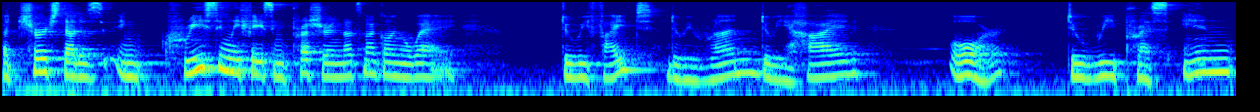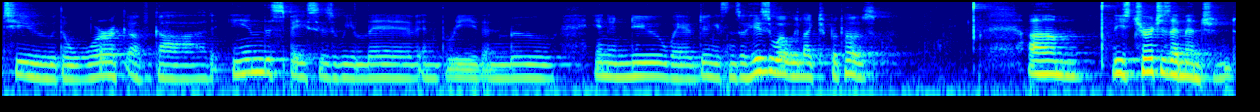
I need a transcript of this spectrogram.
a church that is increasingly facing pressure and that's not going away? Do we fight? Do we run? Do we hide? Or do we press into the work of God in the spaces we live and breathe and move in a new way of doing this? And so here's what we'd like to propose. Um, these churches I mentioned,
